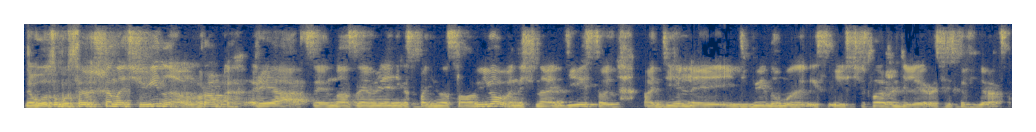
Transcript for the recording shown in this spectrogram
Вот, вот совершенно очевидно, в рамках реакции на заявление господина Соловьева начинают действовать отдельные индивидуумы из, из числа жителей Российской Федерации.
